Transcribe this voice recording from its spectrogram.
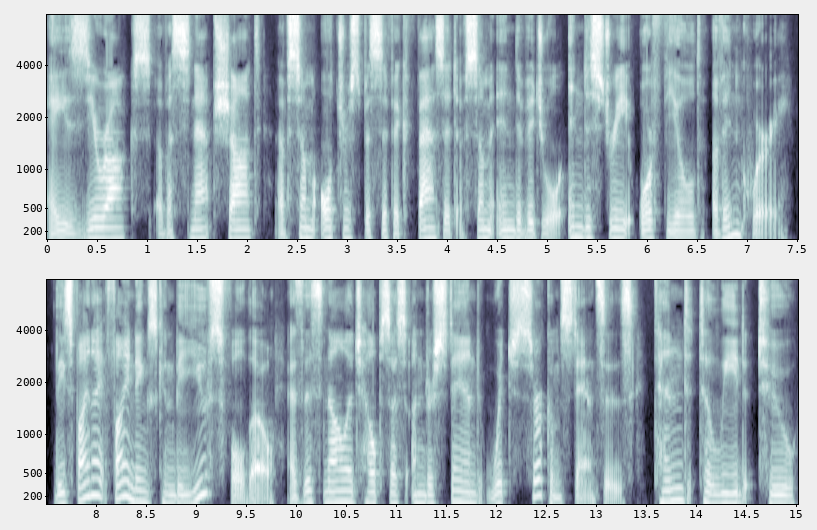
a Xerox of a snapshot of some ultra specific facet of some individual industry or field of inquiry. These finite findings can be useful, though, as this knowledge helps us understand which circumstances tend to lead to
